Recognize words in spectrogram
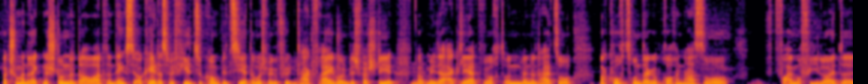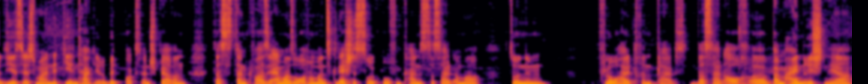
was schon mal direkt eine Stunde dauert, dann denkst du, okay, das ist mir viel zu kompliziert, da muss ich mir gefühlt einen Tag frei holen, bis ich verstehe, was Mhm. mir da erklärt wird. Und wenn du halt so mal kurz runtergebrochen hast, so vor allem auch für die Leute, die jetzt erstmal nicht jeden Tag ihre Bitbox entsperren, dass du dann quasi einmal so auch nochmal ins Gedächtnis zurückrufen kannst, dass du halt immer so in einem Flow halt drin bleibst. Dass du halt auch äh, beim Einrichten her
